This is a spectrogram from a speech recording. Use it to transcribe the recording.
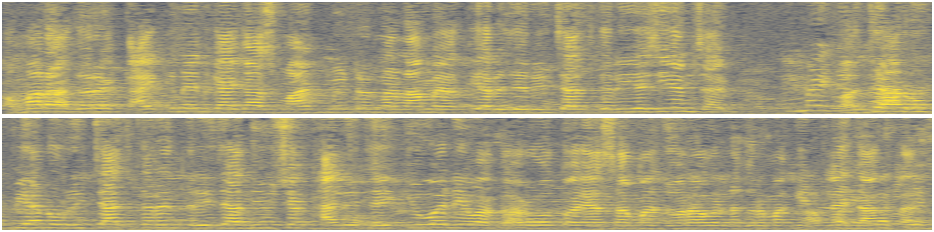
અમારા ઘરે કાંઈક ને કાંઈક આ સ્માર્ટ મીટરના નામે અત્યારે જે રિચાર્જ કરીએ છીએ ને સાહેબ હજાર રૂપિયાનું રિચાર્જ કરીને ત્રીજા દિવસે ખાલી થઈ ગયું હોય ને એવા ઘરો તો એસામાં જોરાવર નગરમાં કેટલાય દાખલા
